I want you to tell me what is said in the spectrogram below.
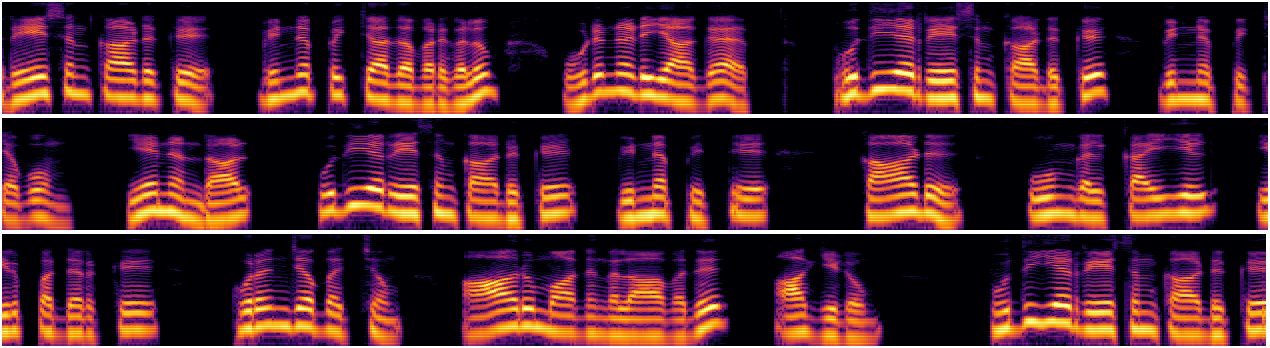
ரேஷன் கார்டுக்கு விண்ணப்பிக்காதவர்களும் உடனடியாக புதிய ரேஷன் கார்டுக்கு விண்ணப்பிக்கவும். ஏனென்றால் புதிய ரேஷன் கார்டுக்கு விண்ணப்பித்து கார்டு உங்கள் கையில் இருப்பதற்கு குறைஞ்சபட்சம் ஆறு மாதங்களாவது ஆகிடும். புதிய ரேஷன் கார்டுக்கு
